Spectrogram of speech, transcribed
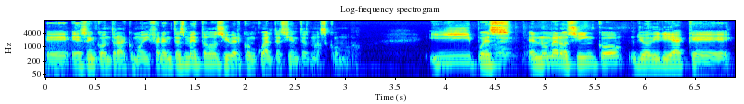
eh, es encontrar como diferentes métodos y ver con cuál te sientes más cómodo. Y pues el número 5, yo diría que,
